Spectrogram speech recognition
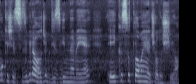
bu kişi sizi birazcık dizginlemeye, e, kısıtlamaya çalışıyor.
